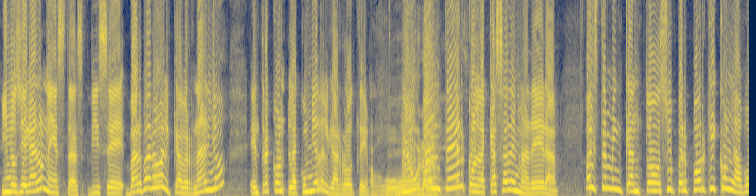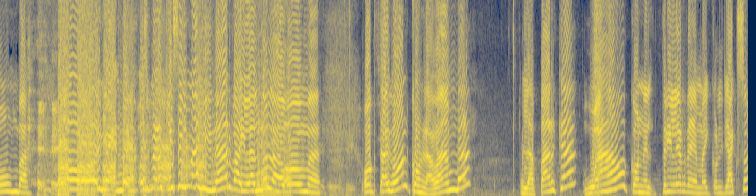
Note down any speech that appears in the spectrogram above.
y nos llegaron estas. Dice, Bárbaro el Cavernario entra con la cumbia del garrote. Blue Órale. Panther con la casa de madera. Ay, este me encantó. Super Porky con la bomba. Ay, me, os me lo quise imaginar bailando la bomba. Octagón con la bamba. La Parca, wow, con el thriller de Michael Jackson,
